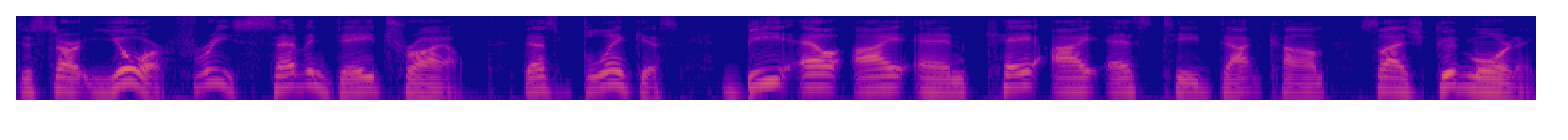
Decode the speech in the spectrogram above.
to start your free seven-day trial. That's Blinkist, B-L-I-N-K-I-S-T dot com slash good morning.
